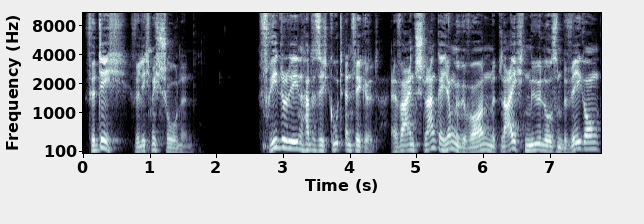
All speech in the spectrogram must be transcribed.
für dich will ich mich schonen. Fridolin hatte sich gut entwickelt. Er war ein schlanker Junge geworden, mit leichten, mühelosen Bewegungen,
